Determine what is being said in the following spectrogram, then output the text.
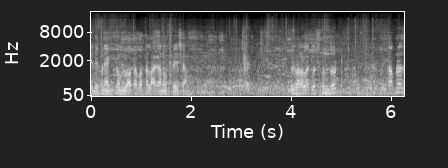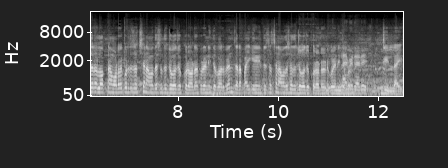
এই দেখুন একদম লতা পাতা লাগানো ফ্রেশ আম। খুবই ভালো লাগল সুন্দর। তো আপনারা যারা লকনাম অর্ডার করতে চাচ্ছেন আমাদের সাথে যোগাযোগ করে অর্ডার করে নিতে পারবেন। যারা পাইকারি নিতে চাচ্ছেন আমাদের সাথে যোগাযোগ করে অর্ডার করে নিতে পারবেন। জি লাইভ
